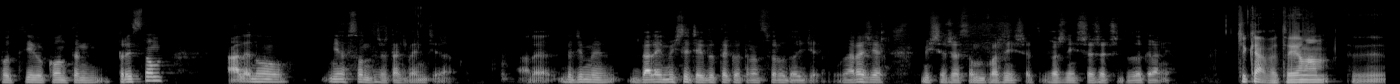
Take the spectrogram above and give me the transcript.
pod jego kątem prysną, ale no nie sądzę, że tak będzie ale będziemy dalej myśleć, jak do tego transferu dojdzie. Na razie myślę, że są ważniejsze, ważniejsze rzeczy do dogrania. Ciekawe, to ja mam y,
